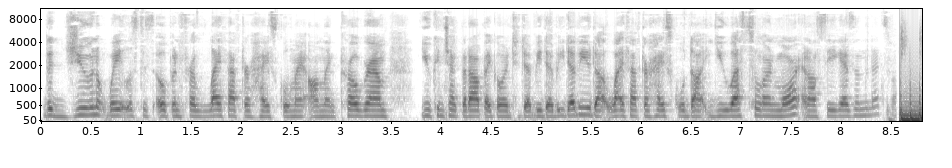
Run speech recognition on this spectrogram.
the June waitlist is open for Life After High School, my online program. You can check that out by going to www.lifeafterhighschool.us to learn more. And I'll see you guys in the next one.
